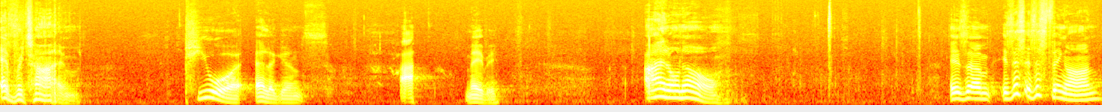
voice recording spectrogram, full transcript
every time. Pure elegance. Ha, maybe. I don't know. Is, um, is, this, is this thing on?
